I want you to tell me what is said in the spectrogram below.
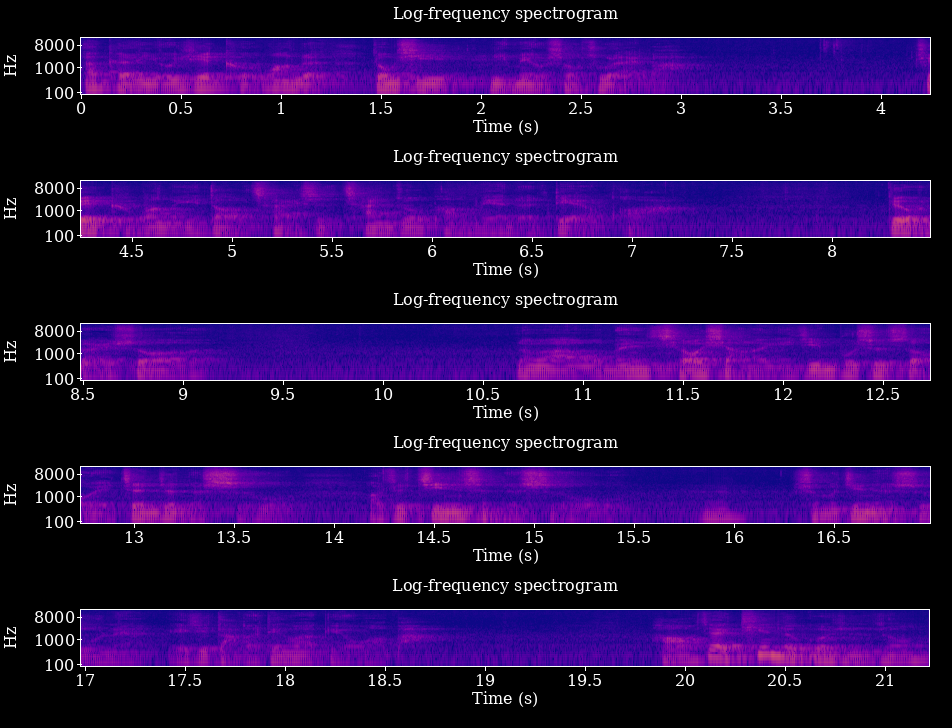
那可能有一些渴望的东西你没有说出来吧。最渴望的一道菜是餐桌旁边的电话。对我来说，那么我们所想的已经不是所谓真正的食物，而是精神的食物。嗯，什么精神食物呢？也许打个电话给我吧。好，在听的过程中，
